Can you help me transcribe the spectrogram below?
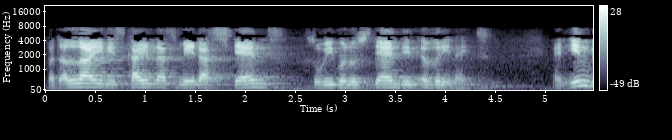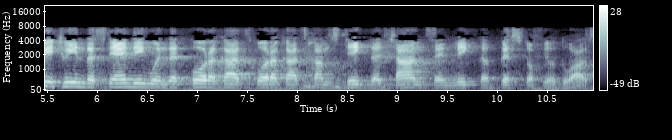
But Allah in His kindness made us stand, so we're going to stand in every night. And in between the standing, when that four rakats, four rakats comes, take the chance and make the best of your du'as.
